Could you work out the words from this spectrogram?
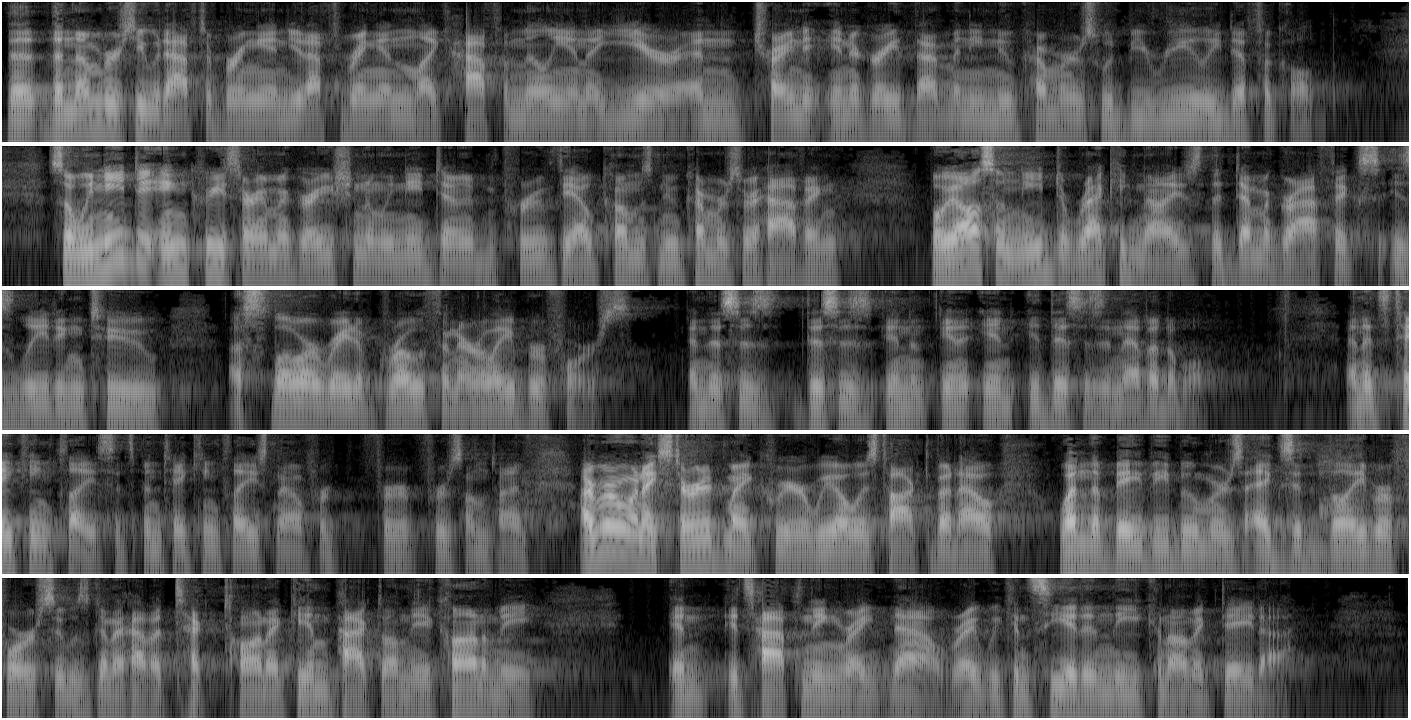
The, the numbers you would have to bring in, you'd have to bring in like half a million a year, and trying to integrate that many newcomers would be really difficult. So we need to increase our immigration and we need to improve the outcomes newcomers are having. But we also need to recognize that demographics is leading to a slower rate of growth in our labor force. And this is, this is, in, in, in, this is inevitable. And it's taking place. It's been taking place now for, for, for some time. I remember when I started my career, we always talked about how when the baby boomers exited the labor force, it was going to have a tectonic impact on the economy. And it's happening right now, right? We can see it in the economic data.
